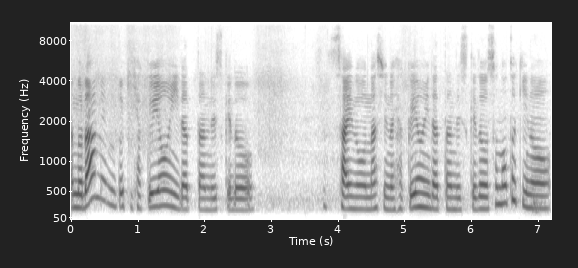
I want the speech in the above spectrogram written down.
あのラーメンの時104位だったんですけど才能なしの104位だったんですけどその時の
